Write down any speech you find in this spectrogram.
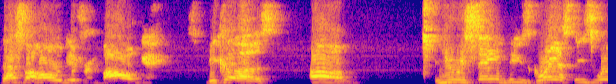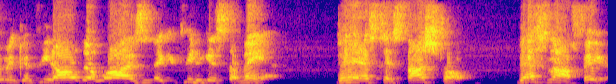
that's a whole different ball game because um, you receive these grants. These women compete all their lives and they compete against a man that has testosterone. That's not fair.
